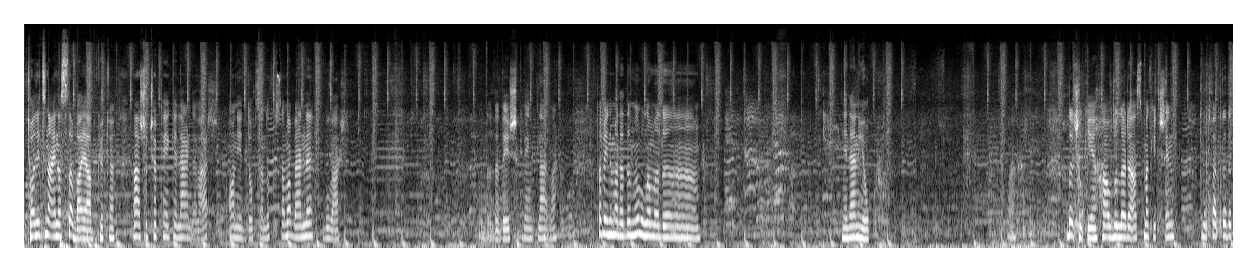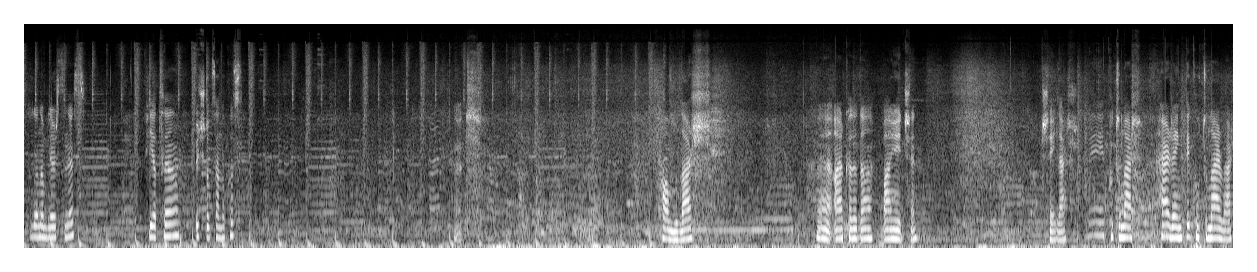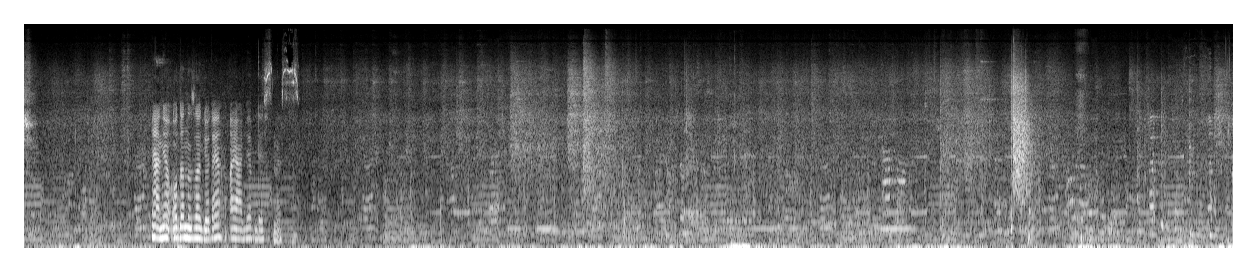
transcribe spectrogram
Tuvaletin aynası da bayağı kötü. Ha şu çöp tenkeler de var. 17.99 ama bende bu var. Burada da değişik renkler var. Da benim aradığımı bulamadım. Neden yok? Bu da çok iyi. Havluları asmak için mutfakta da kullanabilirsiniz. Fiyatı 3.99. Evet. Havlular. Ve arkada da banyo için şeyler. Ve kutular. Her renkte kutular var. Yani odanıza göre ayarlayabilirsiniz.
